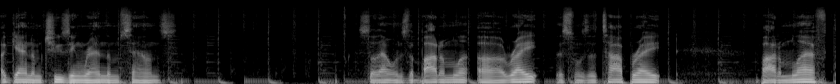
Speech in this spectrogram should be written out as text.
Again, I'm choosing random sounds. So that one's the bottom uh, right. This one's the top right bottom left,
